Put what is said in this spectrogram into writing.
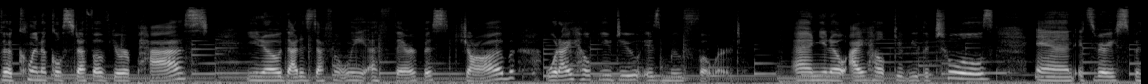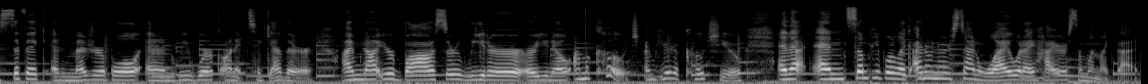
the clinical stuff of your past. You know that is definitely a therapist's job. What i help you do is move forward and you know i help give you the tools and it's very specific and measurable and we work on it together. I'm not your boss or leader or you know i'm a coach. I'm here to coach you. And that and some people are like i don't understand. Why would i hire someone like that?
